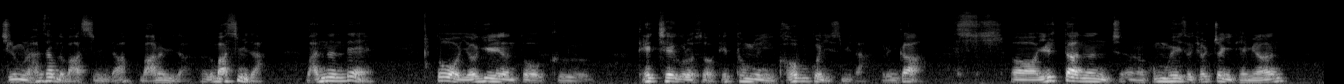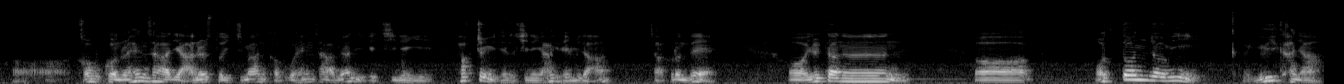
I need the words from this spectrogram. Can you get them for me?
질문을 한 사람도 많습니다. 많습니다. 그거 맞습니다. 맞는데 또 여기에는 또 그 대책으로서 대통령이 거부권이 있습니다. 그러니까 어, 일단은 저- 국무회의에서 결정이 되면 어, 거부권을 행사하지 않을 수도 있지만 거부권 행사하면 이게 진행이 확정이 돼서 진행이 하게 됩니다. 자 그런데 어, 일단은 어, 어떤 점이 유익하냐?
